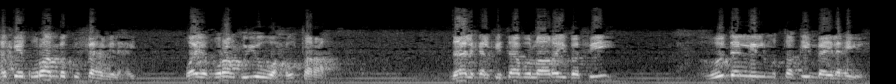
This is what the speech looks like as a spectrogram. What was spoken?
halkay qur'aanba ku fahmi lahayd waayo qur'aanku iyuu wax u taraa dalika alkitaabu laa rayba fiih hudan lilmuttaqiin baa ilahay yidhi.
